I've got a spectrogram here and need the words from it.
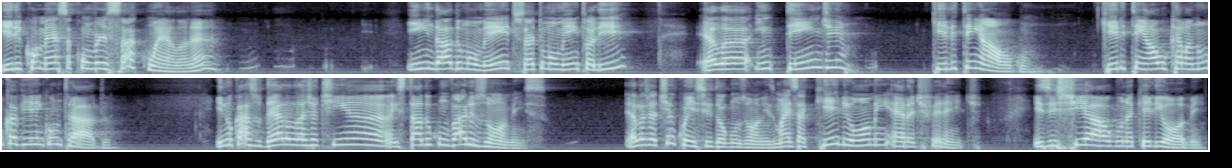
e ele começa a conversar com ela, né? E em dado momento, certo momento ali, ela entende que ele tem algo, que ele tem algo que ela nunca havia encontrado. E no caso dela, ela já tinha estado com vários homens. Ela já tinha conhecido alguns homens, mas aquele homem era diferente. Existia algo naquele homem.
